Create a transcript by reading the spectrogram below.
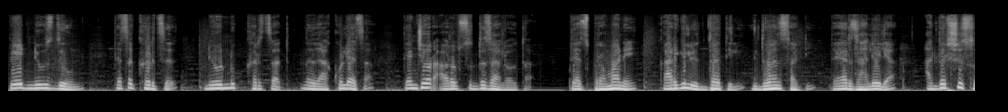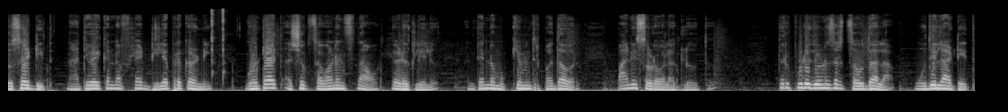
पेड न्यूज देऊन त्याचा खर्च निवडणूक खर्चात न दाखवल्याचा त्यांच्यावर आरोप सुद्धा झाला होता. त्याचप्रमाणे कारगिल युद्धातील विधवांसाठी तयार झालेल्या आदर्श सोसायटीत नातेवाईकांना फ्लॅट दिल्याप्रकरणी घोटाळ्यात अशोक चव्हाणांचं नाव हे अडकलेलं आणि त्यांना मुख्यमंत्री पदावर पाणी सोडावं लागलं होतं. तर पुढे दोन हजार चौदाला मोदी लाटेत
